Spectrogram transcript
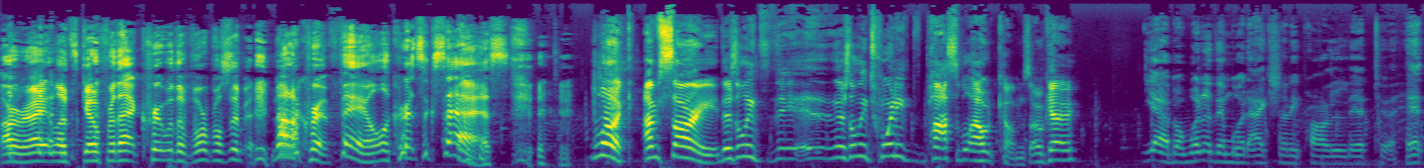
All right, let's go for that crit with a Vorpal sim. Not a crit fail, a crit success. Look, I'm sorry. There's only there's only 20 possible outcomes. Okay. Yeah, but one of them would actually probably lead to a hit.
